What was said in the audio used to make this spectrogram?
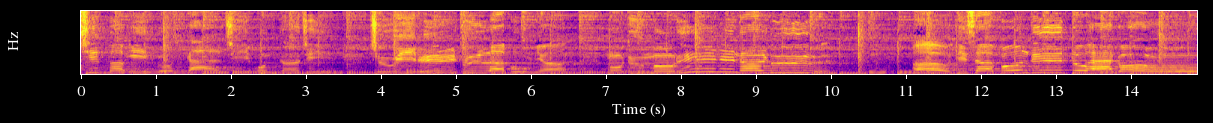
싶어 이곳까지 온 거지. 주위를 둘러보면 모두 모르는 얼굴. 어디서 본 듯도 하고.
